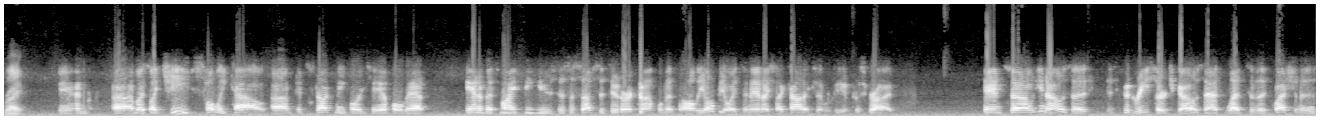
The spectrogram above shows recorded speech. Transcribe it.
Right. And um, I was like, geez, holy cow. Um, it struck me, for example, that cannabis might be used as a substitute or a complement to all the opioids and antipsychotics that were being prescribed. And so, you know, as, a, as good research goes, that led to the question is,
